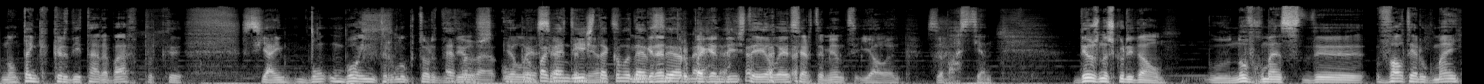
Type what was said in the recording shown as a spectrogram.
não tem que acreditar a barre, porque se há um bom interlocutor de é Deus, um ele é propagandista, como um deve grande ser, é? propagandista, né? ele é certamente Johann Sebastian. Deus na escuridão, o novo romance de Walter Ugumem,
